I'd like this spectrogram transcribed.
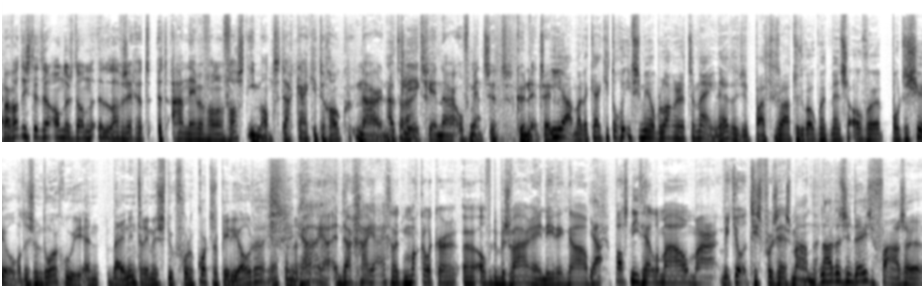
Maar wat is dit dan anders dan, eh, laten we zeggen, het, het aannemen van een vast iemand? Daar kijk je toch ook naar de Uiteraard. klik en naar of mensen het kunnen, et cetera? Ja, maar dan kijk je toch iets meer op langere termijn. Hè? Dat Je praat natuurlijk ook met mensen over potentieel. Wat is hun doorgroei? En bij een interim is het natuurlijk voor een kortere periode. Je hebt een, Ja, ja, en daar ga je eigenlijk makkelijker eh, over de bezwaren heen. Die denkt, nou, Ja. past niet helemaal, maar weet je wel, het is voor zes maanden. Nou, dat is in deze fase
